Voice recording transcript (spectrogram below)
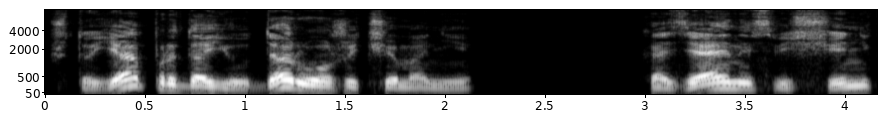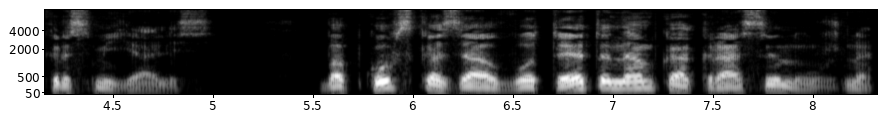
что я продаю дороже, чем они. Хозяин и священник рассмеялись. Бабков сказал, вот это нам как раз и нужно.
